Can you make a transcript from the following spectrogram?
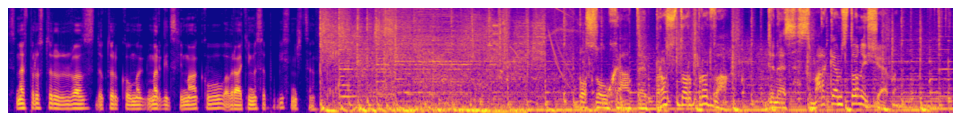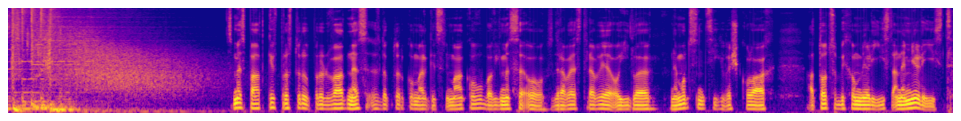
Jsme v prostoru do dva s doktorkou Margit Slimákovou a vrátíme se po písničce. Posloucháte Prostor pro dva. Dnes s Markem Stonyšem. Jsme zpátky v prostoru pro dva dnes s doktorkou Margit Slimákovou. Bavíme se o zdravé stravě, o jídle v nemocnicích, ve školách a to, co bychom měli jíst a neměli jíst.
